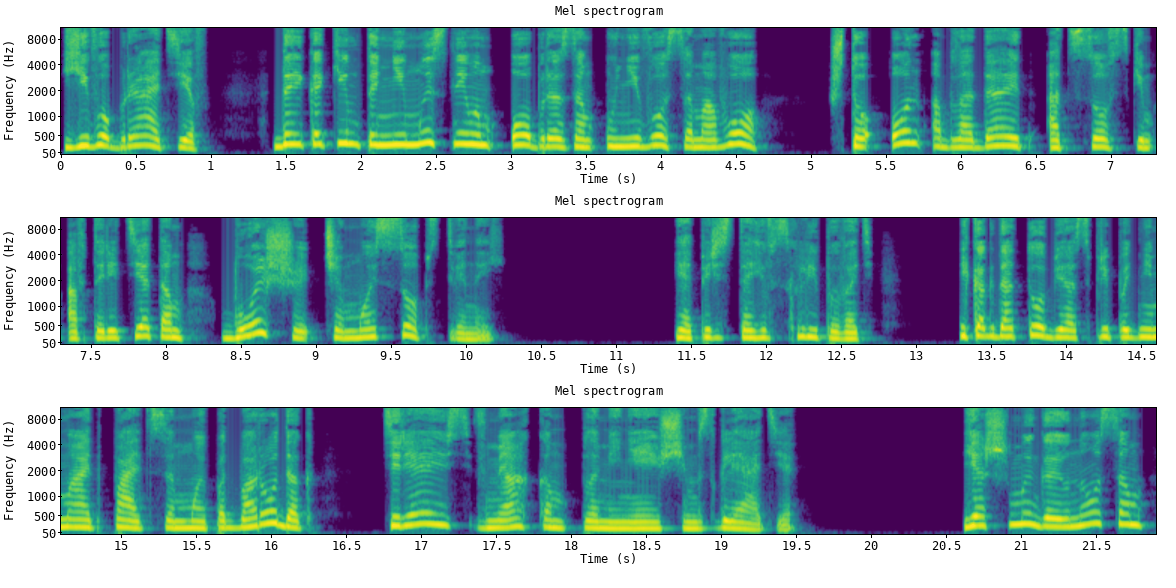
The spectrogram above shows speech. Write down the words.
его братьев, да и каким-то немыслимым образом у него самого, что он обладает отцовским авторитетом больше, чем мой собственный. Я перестаю всхлипывать, и когда Тобиас приподнимает пальцем мой подбородок, теряюсь в мягком пламенеющем взгляде. Я шмыгаю носом,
